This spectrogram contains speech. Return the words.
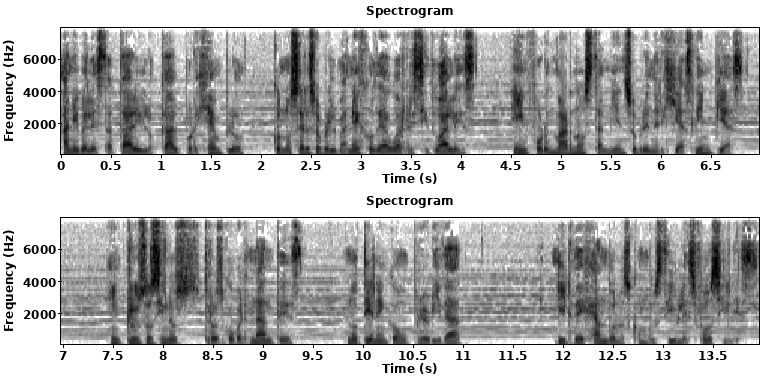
A nivel estatal y local, por ejemplo, conocer sobre el manejo de aguas residuales e informarnos también sobre energías limpias, incluso si nuestros gobernantes no tienen como prioridad ir dejando los combustibles fósiles.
